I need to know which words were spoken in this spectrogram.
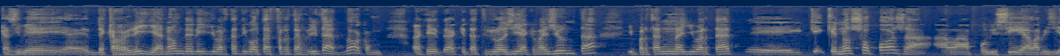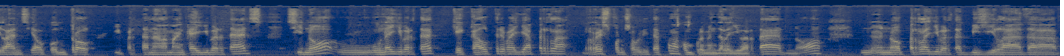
quasi bé eh, de carrerilla, no? Hem de dir llibertat, igualtat, fraternitat, no? Com aquest, aquesta trilogia que va junta, i per tant una llibertat eh, que, que no s'oposa a la policia, a la vigilància, al control, i per tant a la manca de llibertats, sinó una llibertat que cal treballar per la responsabilitat com a complement de la llibertat, no? No per la llibertat vigilada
